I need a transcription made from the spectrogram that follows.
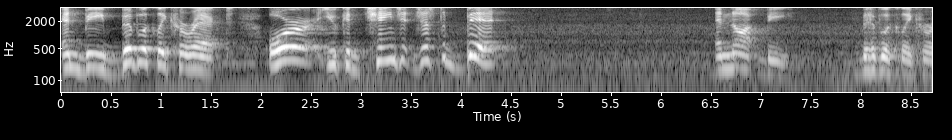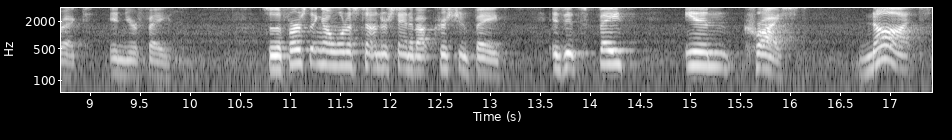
and be biblically correct, or you could change it just a bit and not be biblically correct in your faith. So the first thing I want us to understand about Christian faith is it's faith in Christ, not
